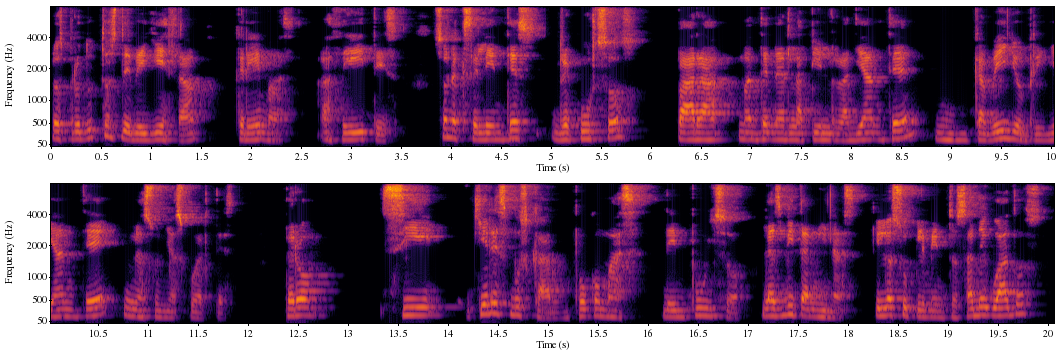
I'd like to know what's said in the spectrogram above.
Los productos de belleza, cremas, aceites, son excelentes recursos para mantener la piel radiante, un cabello brillante y unas uñas fuertes. Pero si quieres buscar un poco más de impulso, las vitaminas y los suplementos adecuados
